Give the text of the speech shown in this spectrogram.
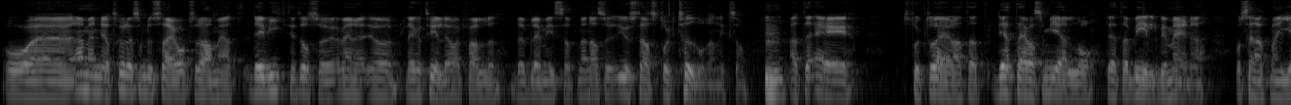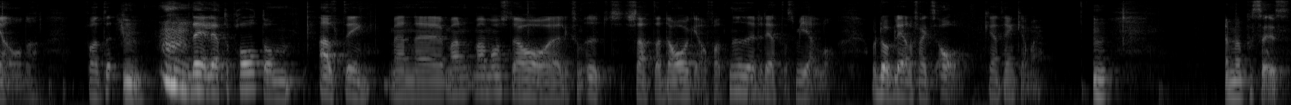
Och eh, nej, men jag tror det som du säger också där med att det är viktigt också, jag, vet, jag lägger till det ifall det blev missat, men alltså just den här strukturen liksom. Mm. Att det är strukturerat, att detta är vad som gäller, detta vill vi med det. Och sen att man gör det. För att det- Mm. det är lätt att prata om allting, men eh, man, man måste ha eh, liksom utsatta dagar för att nu är det detta som gäller. Och då blir det faktiskt av, kan jag tänka mig. Ja men precis.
